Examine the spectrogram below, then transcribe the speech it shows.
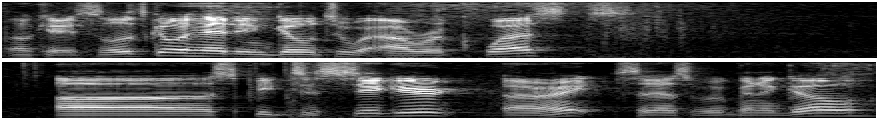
Okay, so let's go ahead and go to our quests. Uh, speak to Sigurd. Alright, so that's where we're gonna go.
